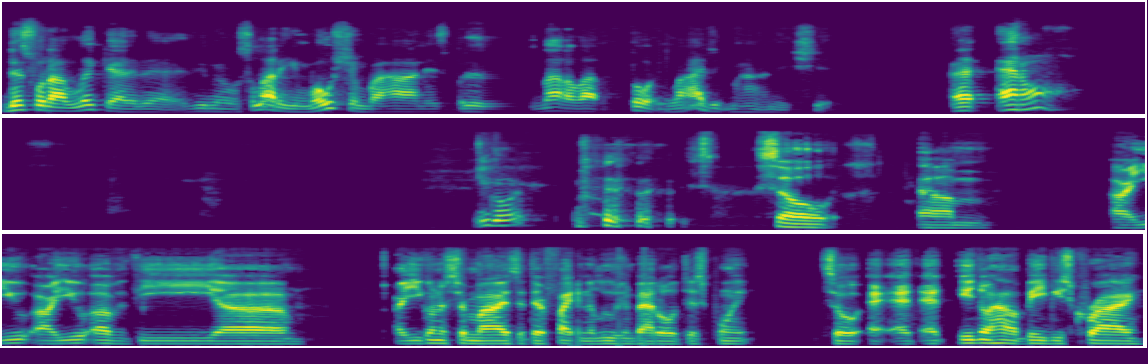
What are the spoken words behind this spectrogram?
this what I look at it as. You know, it's a lot of emotion behind this, but there's not a lot of thought and logic behind this shit at, at all. You go ahead. So, um, are you are you of the uh, are you going to surmise that they're fighting a losing battle at this point? So, at, at, you know how babies cry,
